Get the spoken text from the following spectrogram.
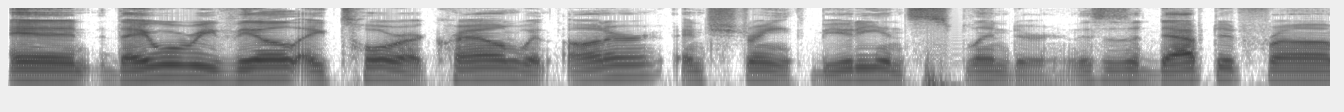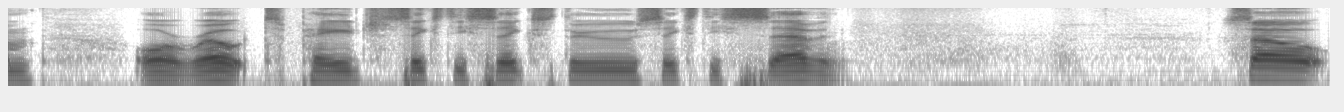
And they will reveal a Torah crowned with honor and strength, beauty and splendor. This is adapted from Orot page 66 through 67. So,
